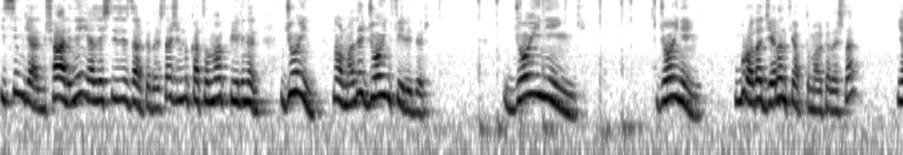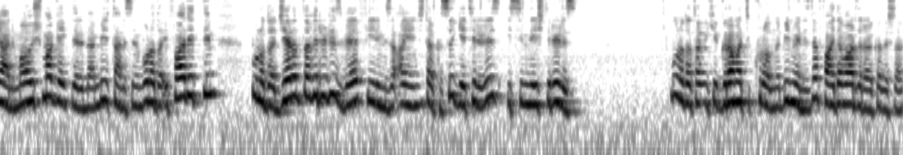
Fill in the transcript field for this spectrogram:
isim gelmiş halini yerleştireceğiz arkadaşlar. Şimdi katılmak fiilinin join normalde join fiilidir. Joining joining burada gerund yaptım arkadaşlar. Yani mağışmak eklerinden bir tanesini burada ifade ettim. Bunu da gerund'la veririz ve fiilimize ing takısı getiririz, isimleştiririz. Bunu da tabii ki gramatik kuralını bilmenizde fayda vardır arkadaşlar.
